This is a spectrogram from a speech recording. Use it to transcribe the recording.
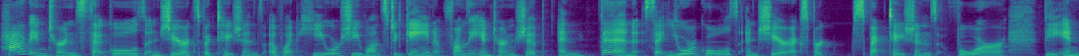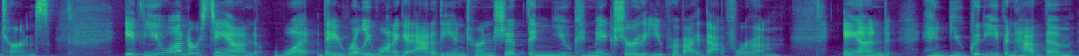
have interns set goals and share expectations of what he or she wants to gain from the internship, and then set your goals and share expectations for the interns. If you understand what they really want to get out of the internship, then you can make sure that you provide that for them. And you could even have them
